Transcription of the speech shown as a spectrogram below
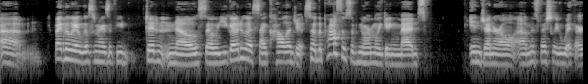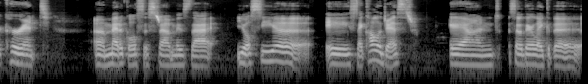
Um, by the way, listeners, if you didn't know, so you go to a psychologist. So the process of normally getting meds in general, um, especially with our current um, medical system, is that you'll see a, a psychologist. And so they're like the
